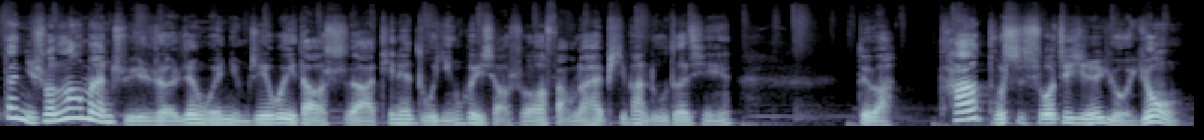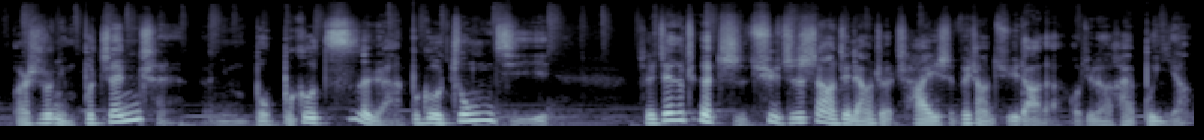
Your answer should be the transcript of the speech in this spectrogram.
但你说浪漫主义者认为你们这些卫道士啊，天天读淫秽小说，反过来还批判卢德琴，对吧？他不是说这些人有用，而是说你们不真诚，你们不不够自然，不够终极，所以这个这个只去之上，这两者差异是非常巨大的，我觉得还不一样。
